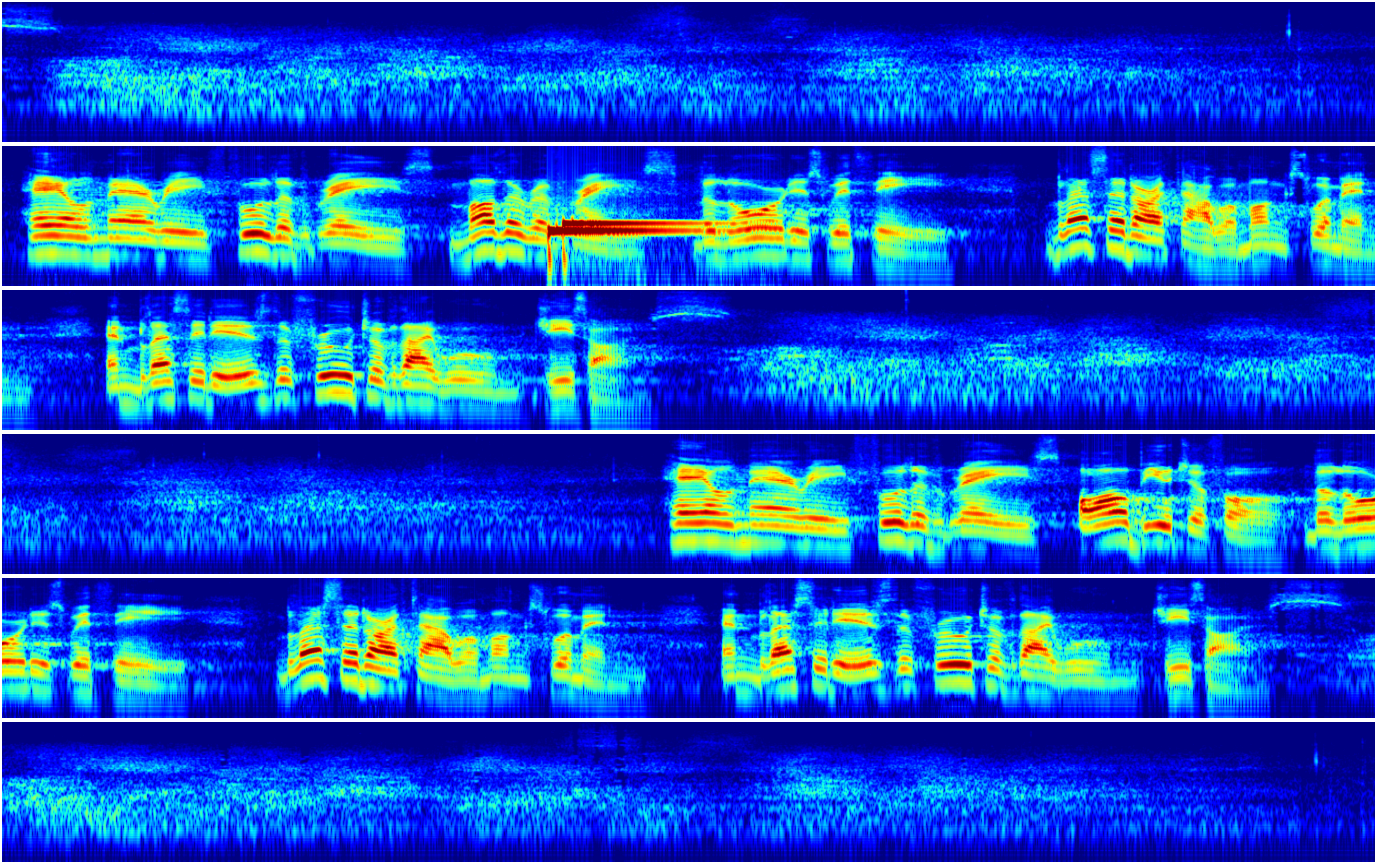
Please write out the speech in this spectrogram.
Hail Mary, full of grace, Mother of grace, the Lord is with thee. Blessed art thou amongst women, and blessed is the fruit of thy womb, Jesus. Hail Mary, full of grace, all beautiful, the Lord is with thee. Blessed art thou amongst women, and blessed is the fruit of thy womb, Jesus.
